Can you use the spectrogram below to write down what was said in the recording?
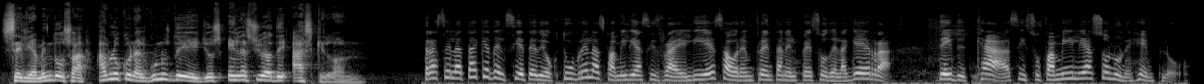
Celia Mendoza habló con algunos de ellos en la ciudad de Ashkelon. Tras el ataque del 7 de octubre, las familias israelíes ahora enfrentan el peso de la guerra. David Cass y su familia son un ejemplo.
